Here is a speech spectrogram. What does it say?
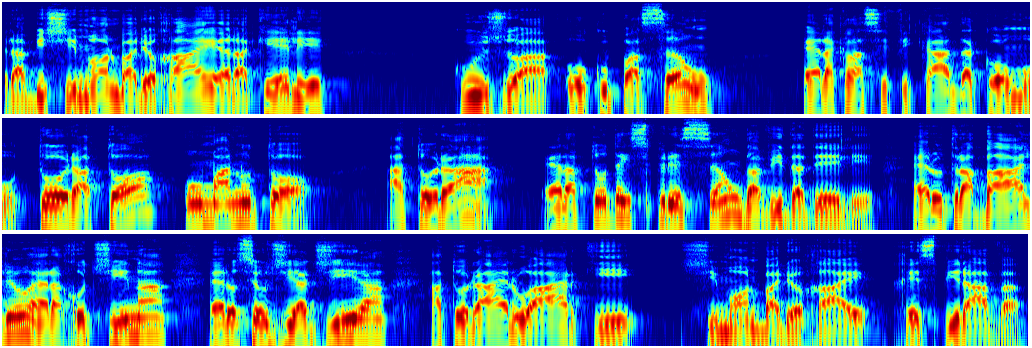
Rabi Shimon Bar Yochai era aquele cuja ocupação era classificada como Torató Umanutó. A Torá era toda a expressão da vida dele. Era o trabalho, era a rotina, era o seu dia a dia. A Torá era o ar que Shimon Bar Yochai respirava.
